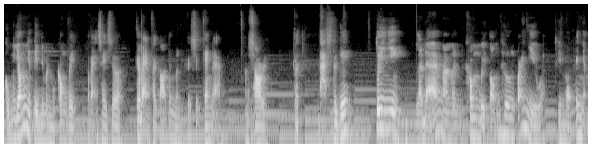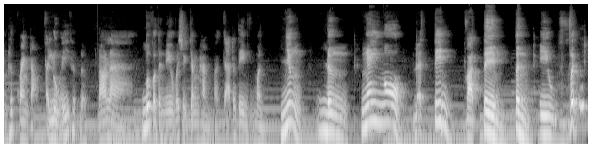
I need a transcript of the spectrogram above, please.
cũng giống như tìm cho mình một công việc, các bạn say sưa. Các bạn phải có cho mình cái sự can đảm. I'm sorry, but that's the game. Tuy nhiên là để mà mình không bị tổn thương quá nhiều á, thì một cái nhận thức quan trọng phải luôn ý thức được, đó là bước vào tình yêu với sự chân thành và cả trái tim của mình. Nhưng đừng ngây ngô để tin và tìm tình yêu vĩnh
